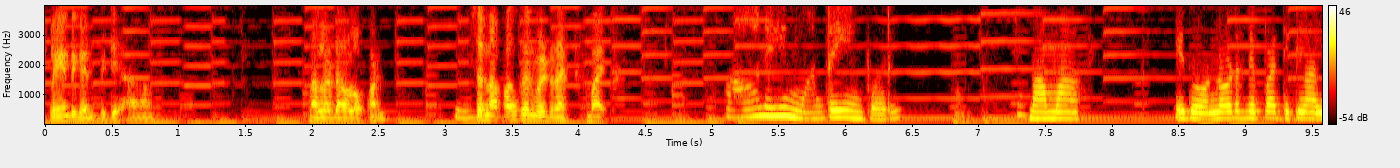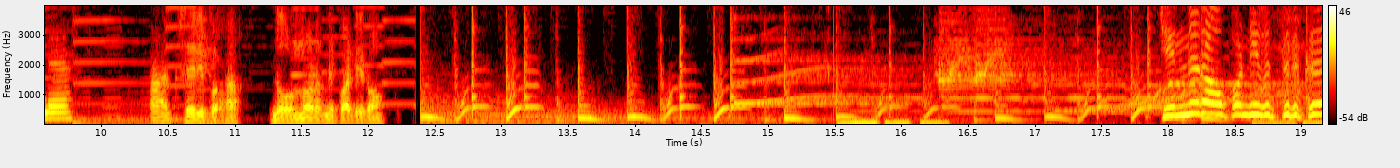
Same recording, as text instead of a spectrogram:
கிளைண்ட்டுக்கு அனுப்பிட்டியா? நல்ல டெவலப்மெண்ட் சரி நான் ஃபங்க்ஷன் போய்ட்டுறேன் பாய் ஆளையும் மண்டையும் பாரு. மாமா இது உன்னோட நிப்பாட்டிக்கலாம்ல? ஆ சரிப்பா. இந்த ஒன்னோட நிப்பாட்டிடும் என்னடா பண்ணி வச்சிருக்கு?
